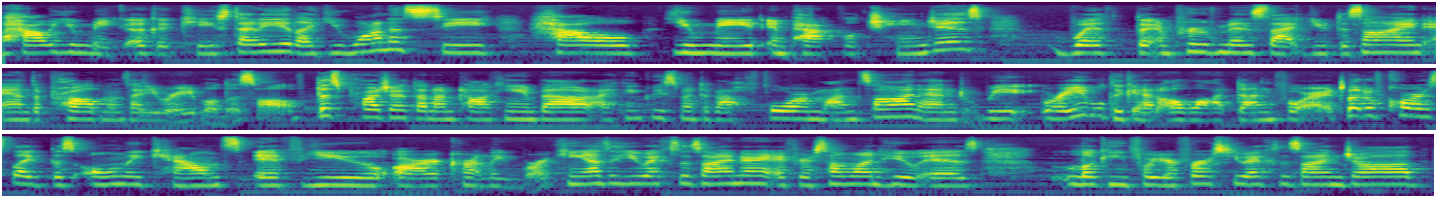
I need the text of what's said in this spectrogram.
how you make a good case study. Like you want to see how you made impactful changes with the improvements that you designed and the problems that you were able to solve. This project that I'm talking about, I think we spent about four months on and we were able to get a lot done for it. But of course, like this only counts if you are currently working as a UX designer. If you're someone who is looking for your first UX design job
